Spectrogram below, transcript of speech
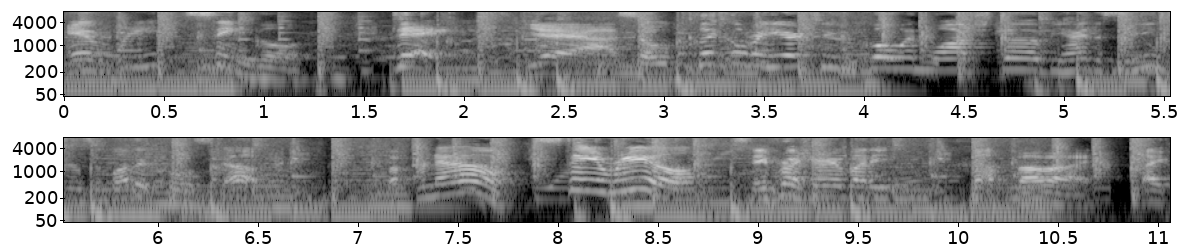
every single day. Yeah, so click over here to go and watch the behind the scenes and some other cool stuff. But for now, stay real. Stay fresh, everybody. Bye bye. Bye.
